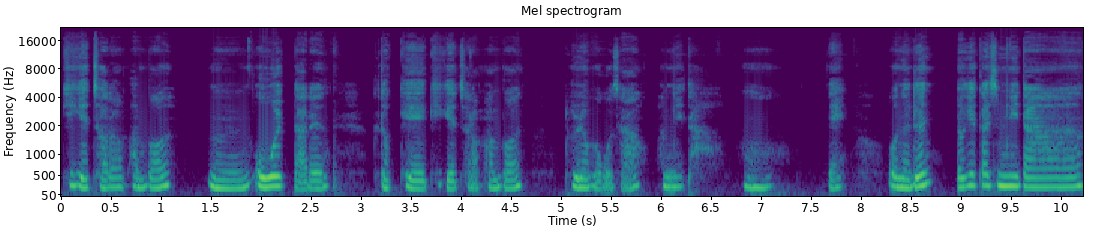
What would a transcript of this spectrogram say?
기계처럼 한번 음, 5월달은 그렇게 기계처럼 한번 돌려보고자 합니다. 음, 네 오늘은 여기까지입니다.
